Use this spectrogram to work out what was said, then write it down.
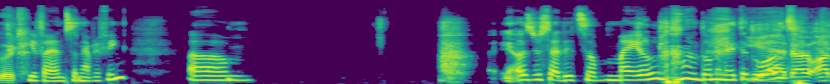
good. events and everything. Um, as you said, it's a male-dominated yeah, world. no, I'm,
